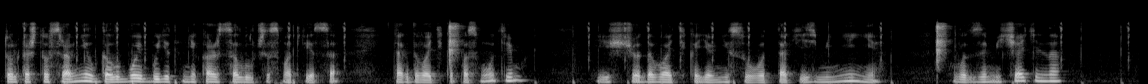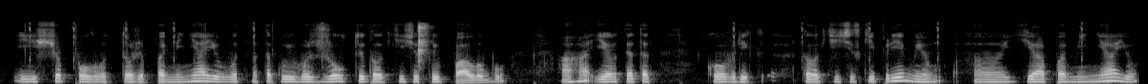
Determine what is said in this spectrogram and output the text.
только что сравнил, голубой будет, мне кажется, лучше смотреться. Так, давайте-ка посмотрим. Еще давайте-ка я внесу вот так изменения. Вот замечательно. И еще пол вот тоже поменяю вот на такую вот желтую галактическую палубу. Ага, и вот этот коврик галактический премиум э, я поменяю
